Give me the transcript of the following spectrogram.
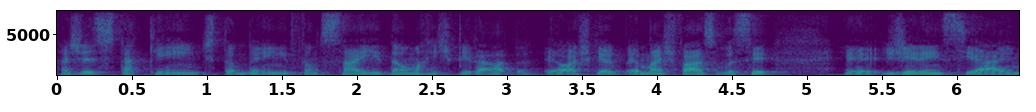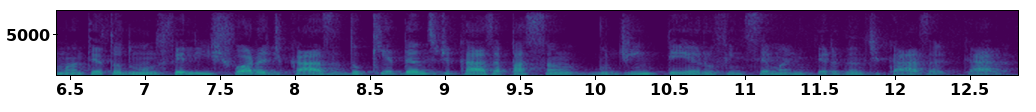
às vezes está quente também, então sair dá uma respirada. Eu acho que é, é mais fácil você é, gerenciar e manter todo mundo feliz fora de casa do que dentro de casa, passando o dia inteiro, o fim de semana inteiro dentro de casa. Cara,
